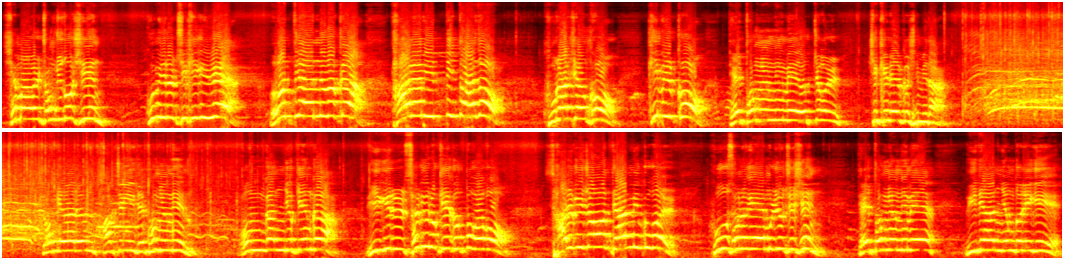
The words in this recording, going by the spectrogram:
새마을 종주도시인 구미를 지키기 위해 어떠한 노력과 탄압이 있다 해도 굴하지 않고 기필코 대통령님의 업적을 지켜낼 것입니다. 존경하는 박정희 대통령님, 온갖 역경과 위기를 슬기롭게 극복하고 살기 좋은 대한민국을 후손에게 물려주신 대통령님의 위대한 영도력이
